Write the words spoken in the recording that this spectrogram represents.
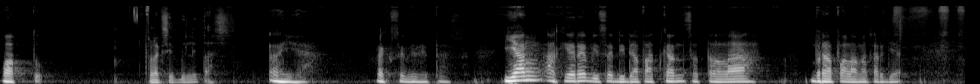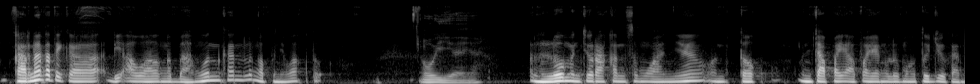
Waktu Fleksibilitas. oh iya fleksibilitas yang akhirnya bisa didapatkan setelah berapa lama kerja karena ketika di awal ngebangun kan lo nggak punya waktu Oh iya ya. lo mencurahkan semuanya untuk mencapai apa yang lo mau tuju kan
